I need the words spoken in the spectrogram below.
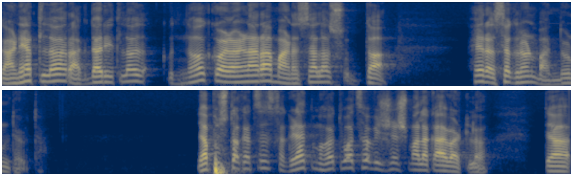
गाण्यातलं रागदारीतलं न कळणारा माणसाला सुद्धा हे रसग्रहण बांधून ठेवतं. या पुस्तकाचं सगळ्यात महत्वाचं विशेष मला काय वाटलं? त्या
